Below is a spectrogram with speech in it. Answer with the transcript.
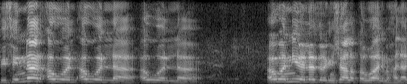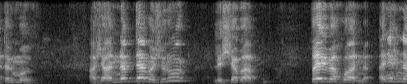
في سنار اول اول اول أول نيل الأزرق إن شاء الله طوالي محلات الموز. عشان نبدأ مشروع للشباب. طيب يا إخواننا أن إحنا.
